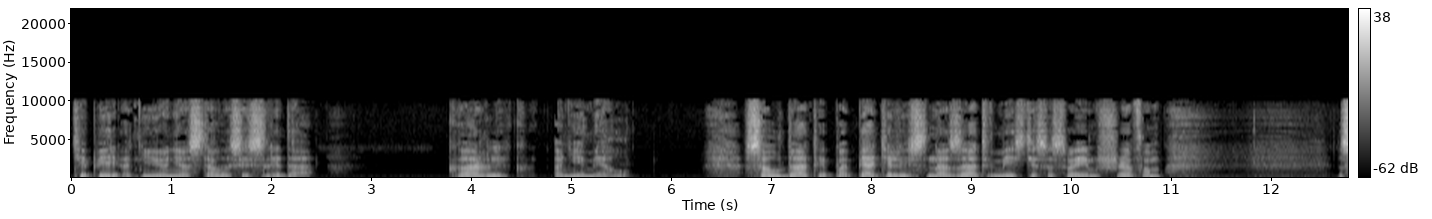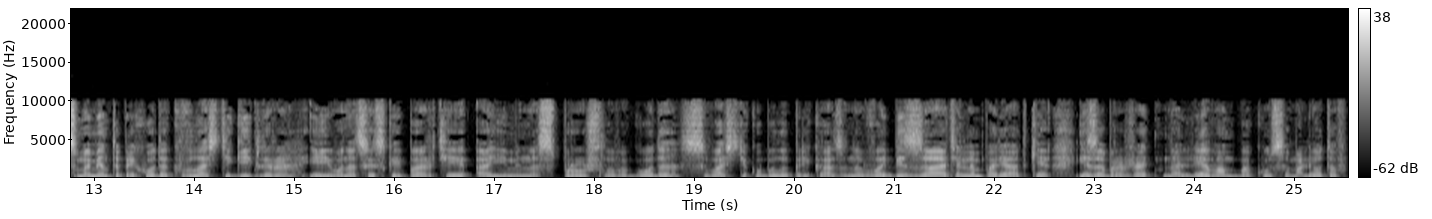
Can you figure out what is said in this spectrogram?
Теперь от нее не осталось и следа. Карлик онемел. Солдаты попятились назад вместе со своим шефом, с момента прихода к власти Гитлера и его нацистской партии, а именно с прошлого года, свастику было приказано в обязательном порядке изображать на левом боку самолетов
